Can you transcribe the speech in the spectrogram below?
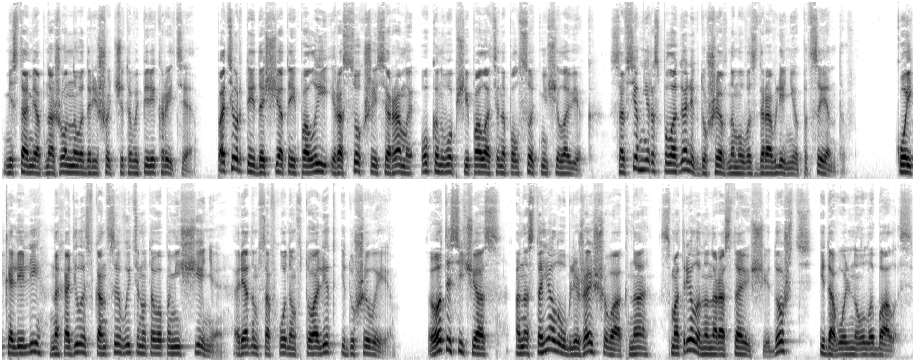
местами обнаженного до решетчатого перекрытия, потертые дощатые полы и рассохшиеся рамы окон в общей палате на полсотни человек совсем не располагали к душевному выздоровлению пациентов. Койка Лили находилась в конце вытянутого помещения, рядом со входом в туалет и душевые. Вот и сейчас она стояла у ближайшего окна, смотрела на нарастающий дождь и довольно улыбалась.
